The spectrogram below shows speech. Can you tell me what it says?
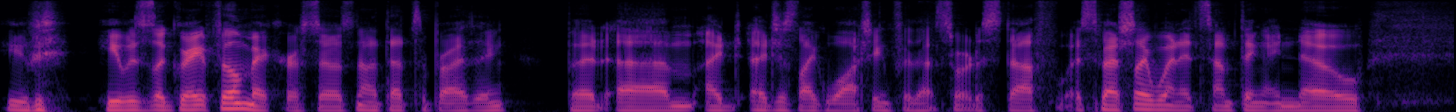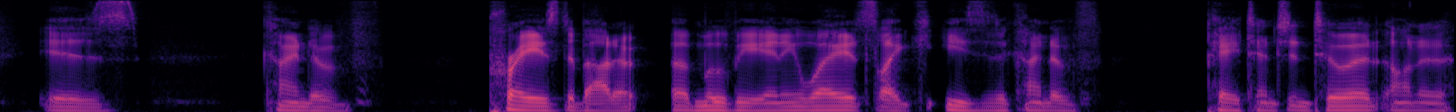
he he was a great filmmaker, so it's not that surprising. But um, I I just like watching for that sort of stuff, especially when it's something I know is kind of praised about a, a movie anyway. It's like easy to kind of pay attention to it on a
